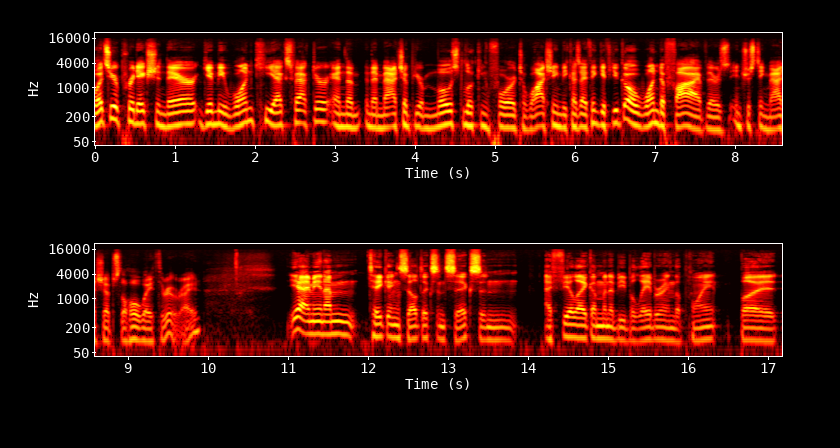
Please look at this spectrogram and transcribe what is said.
What's your prediction there? Give me one key X factor and the and the matchup you're most looking forward to watching because I think if you go one to five, there's interesting matchups the whole way through, right? Yeah, I mean, I'm taking Celtics in six, and I feel like I'm going to be belaboring the point, but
